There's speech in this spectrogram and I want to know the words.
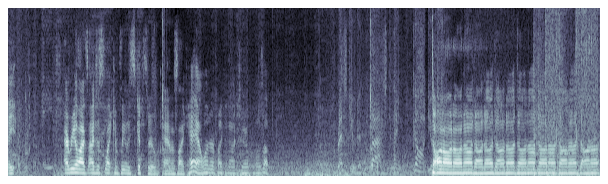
they, I realized I just like completely skipped through and was like, hey, I wonder if I can actually open those up. Rescued at last, thank God you're Da da da da da da da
